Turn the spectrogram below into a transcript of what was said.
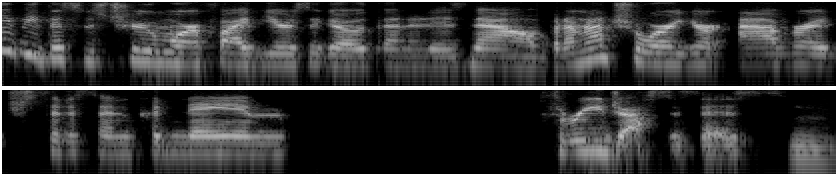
maybe this was true more five years ago than it is now but i'm not sure your average citizen could name three justices mm.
